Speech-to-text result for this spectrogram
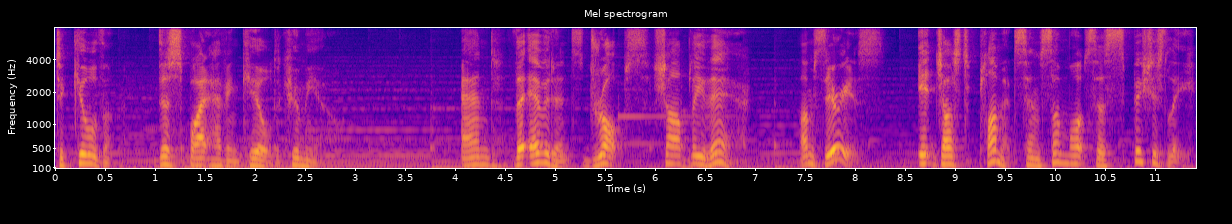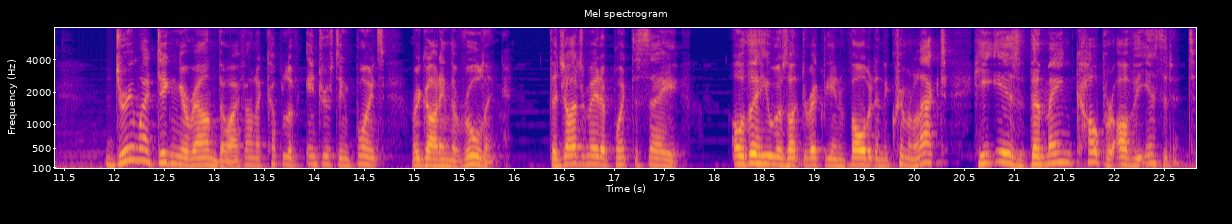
to kill them, despite having killed Kumio. And the evidence drops sharply there. I'm serious. It just plummets and somewhat suspiciously. During my digging around, though, I found a couple of interesting points regarding the ruling. The judge made a point to say, although he was not directly involved in the criminal act, he is the main culprit of the incident,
